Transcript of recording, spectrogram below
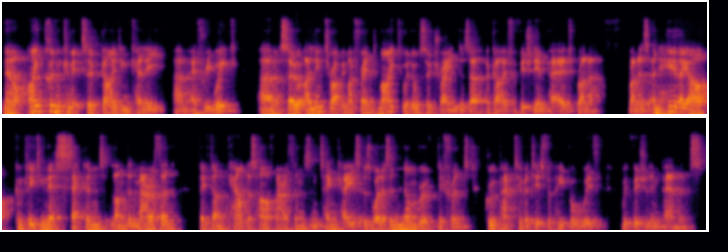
Now, I couldn't commit to guiding Kelly um, every week. Um, so I linked her up with my friend Mike, who had also trained as a, a guide for visually impaired runner runners. And here they are completing their second London Marathon. They've done countless half marathons and 10Ks, as well as a number of different group activities for people with, with visual impairments.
